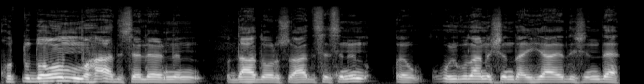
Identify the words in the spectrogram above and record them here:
Kutlu doğum hadiselerinin daha doğrusu hadisesinin e, uygulanışında, ihya edişinde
